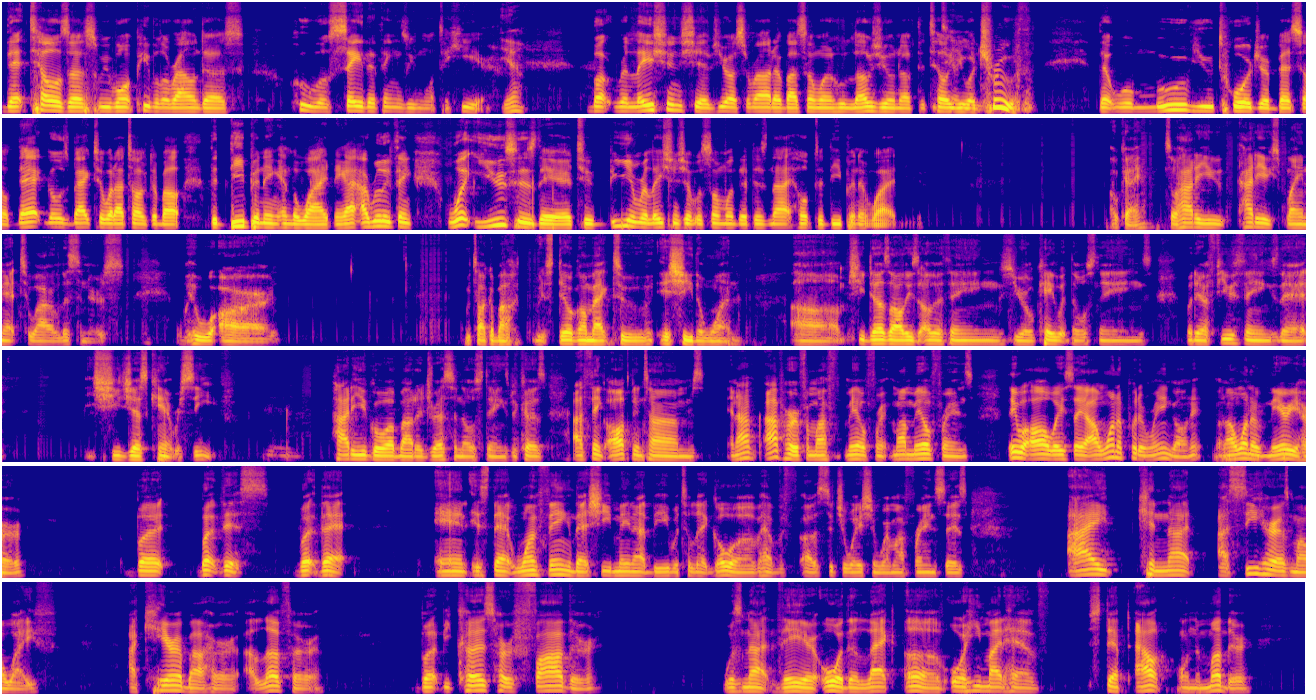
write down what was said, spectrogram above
that tells us we want people around us who will say the things we want to hear. Yeah. But relationships, you are surrounded by someone who loves you enough to tell, Tell you, you. a truth that will move you towards your best self. That goes back to what I talked about the deepening and the widening. I, I really think what use is there to be in relationship with someone that does not help to deepen and widen you? Okay. So how do you how do you explain that to our listeners who are we talk about we're still going back to is she the one? Um, she does all these other things. You're okay with those things, but there are a few things that she just can't receive. How do you go about addressing those things? Because I think oftentimes, and I've I've heard from my male friend, my male friends, they will always say, "I want to put a ring on it, and I want to marry her, but but this, but that." And it's that one thing that she may not be able to let go of. Have a, a situation where my friend says, I cannot, I see her as my wife. I care about her. I love her. But because her father was not there or the lack of or he might have stepped out on the mother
